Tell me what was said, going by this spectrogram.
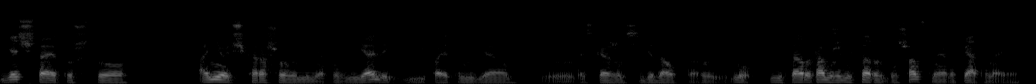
я считаю то, что они очень хорошо на меня повлияли, и поэтому я, так скажем, себе дал второй, ну, не второй, там уже не второй был шанс, наверное, пятый, наверное,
